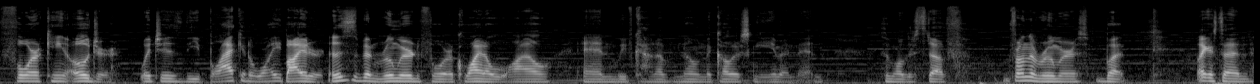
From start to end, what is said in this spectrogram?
for King-Ohger, which is the black and white spider. Now, this has been rumored for quite a while, and we've kind of known the color scheme and, and some other stuff from the rumors, but like I said,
